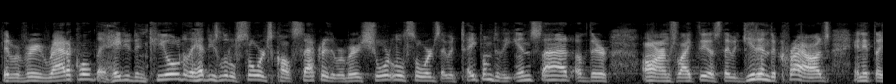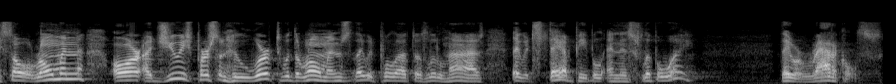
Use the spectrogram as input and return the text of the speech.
They were very radical. They hated and killed. They had these little swords called sacri. They were very short little swords. They would tape them to the inside of their arms like this. They would get into crowds, and if they saw a Roman or a Jewish person who worked with the Romans, they would pull out those little knives. They would stab people and then slip away. They were radicals.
